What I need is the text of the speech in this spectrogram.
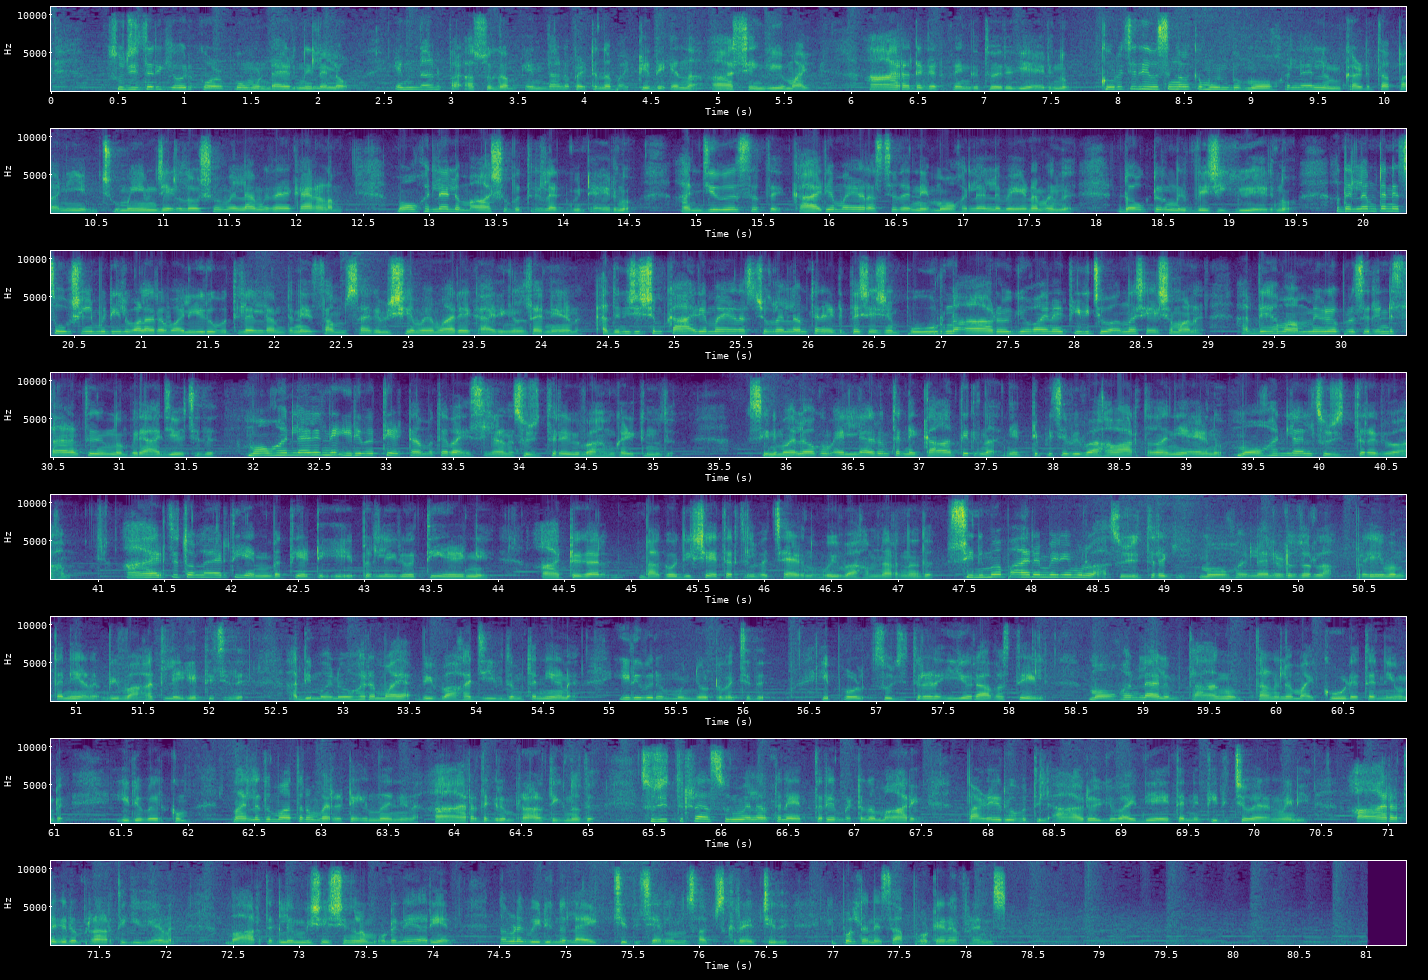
സുചിത്രയ്ക്ക് ഒരു കുഴപ്പവും ഉണ്ടായിരുന്നില്ലല്ലോ. എന്താണ് അസുഖം? എന്താണ് പെട്ടെന്ന് പറ്റിയത് എന്ന ആശങ്കയുമായി ആരാധകർ രംഗത്ത് വരികയായിരുന്നു. കുറച്ച് ദിവസങ്ങൾക്ക് മുൻപ് മോഹൻലാലിനും കടുത്ത പനിയും ചുമയും ജലദോഷവും എല്ലാം കാരണം മോഹൻലാലും ആശുപത്രിയിൽ അഡ്മിറ്റായിരുന്നു അഞ്ച് ദിവസത്തെ കാര്യമായ റെസ്റ്റ് തന്നെ മോഹൻലാലിന് വേണമെന്ന് ഡോക്ടർ നിർദ്ദേശിക്കുകയായിരുന്നു. അതെല്ലാം തന്നെ സോഷ്യൽ മീഡിയയിൽ വളരെ വലിയ രൂപത്തിലെല്ലാം തന്നെ സംസാര വിഷയമായി മാറിയ കാര്യങ്ങൾ തന്നെയാണ്. അതിനുശേഷം കാര്യമായ റെസ്റ്റുകളെല്ലാം തന്നെ എടുത്ത ശേഷം പൂർണ ആരോഗ്യവാനായി തിരിച്ചു വന്ന ശേഷമാണ് അദ്ദേഹം അമ്മയുടെ പ്രസിഡന്റ് സ്ഥാനത്ത് നിന്നും രാജിവെച്ചത്. മോഹൻലാലിന്റെ ഇരുപത്തി എട്ടാമത്തെ വയസ്സിലാണ് സുചിത്ര വിവാഹം കഴിക്കുന്നത്. സിനിമാ ലോകം എല്ലാവരും തന്നെ കാത്തിരുന്ന ഞെട്ടിപ്പിച്ച വിവാഹ വാർത്ത തന്നെയായിരുന്നു മോഹൻലാൽ സുചിത്ര വിവാഹം. ആയിരത്തി തൊള്ളായിരത്തി എൺപത്തി എട്ട് ഏപ്രിൽ ഇരുപത്തിയേഴിന് ആറ്റുകാൽ ഭഗവതി ക്ഷേത്രത്തിൽ വെച്ചായിരുന്നു വിവാഹം നടന്നത്. സിനിമ പാരമ്പര്യമുള്ള സുചിത്രയ്ക്ക് മോഹൻലാലിനോടുള്ള പ്രേമം തന്നെയാണ് വിവാഹത്തിലേക്ക് എത്തിച്ചത്. അതിമനോഹരമായ വിവാഹ ജീവിതം തന്നെയാണ് ഇരുവരും മുന്നോട്ട് വെച്ചത്. ഇപ്പോൾ സുചിത്രയുടെ ഈ ഒരു അവസ്ഥയിൽ മോഹൻലാലും താങ്ങും തണലുമായി കൂടെ തന്നെയുണ്ട്. ഇരുവർക്കും നല്ലത് മാത്രം വരട്ടെ എന്ന് തന്നെയാണ് ആരാധകരും പ്രാർത്ഥിക്കുന്നത്. സുചിത്രയുടെ അസുഖമെല്ലാം തന്നെ എത്രയും പെട്ടെന്ന് മാറി പഴയ രൂപത്തിൽ ആരോഗ്യവൈദ്യയായി തന്നെ തിരിച്ചു വരാൻ വേണ്ടി ആരാധകരും പ്രാർത്ഥിക്കുകയാണ്. വാർത്തകളും വിശേഷങ്ങളും ഉടനെ അറിയാൻ നമ്മുടെ വീഡിയോ ഒന്ന് ലൈക്ക് ചെയ്ത് ചാനൽ ഒന്ന് സബ്സ്ക്രൈബ് ചെയ്ത് ഇപ്പോൾ തന്നെ സപ്പോർട്ട് ചെയ്യണം ഫ്രണ്ട്സ്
